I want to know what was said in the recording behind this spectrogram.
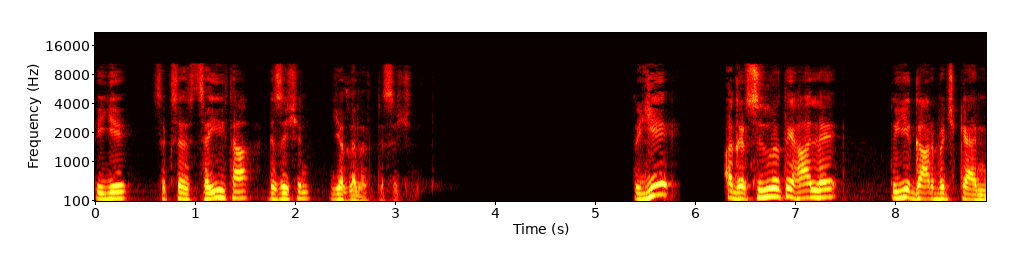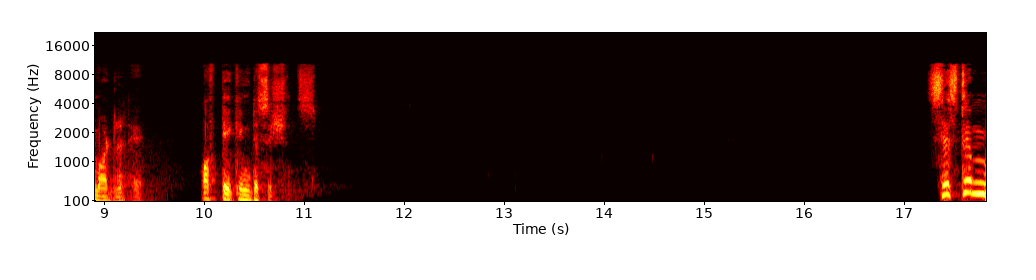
کہ یہ سکسیس صحیح تھا ڈسیشن یا غلط ڈسیشن تو یہ اگر صورت حال ہے تو یہ گاربیج کین ماڈل ہے of taking decisions system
